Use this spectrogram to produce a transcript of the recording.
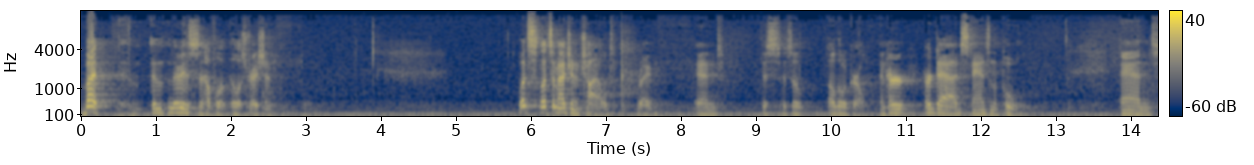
but maybe this is a helpful illustration. Let's, let's imagine a child, right? And this it's a, a little girl, and her, her dad stands in the pool. And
